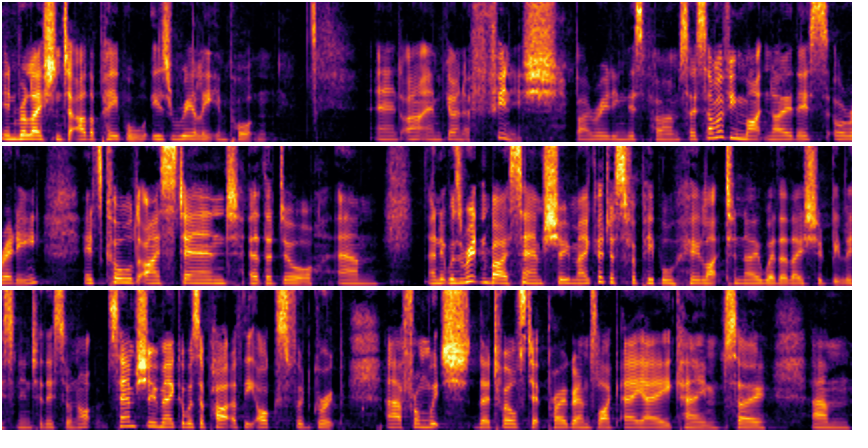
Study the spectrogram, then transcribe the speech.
in relation to other people is really important and I am going to finish by reading this poem. So, some of you might know this already. It's called I Stand at the Door. Um, and it was written by Sam Shoemaker, just for people who like to know whether they should be listening to this or not. Sam Shoemaker was a part of the Oxford group uh, from which the 12 step programs like AA came. So, um,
